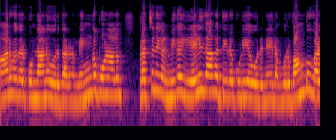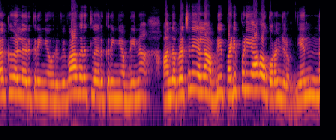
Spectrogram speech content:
மாறுவதற்குண்டான ஒரு தருணம். எங்க போனாலும் பிரச்சனைகள் மிக எளிதாக தீரக்கூடிய ஒரு நேரம். ஒரு வம்பு வழக்குகளில் இருக்கிறீங்க ஒரு விவாகரத்தில் இருக்கிறீங்க அப்படின்னா அந்த பிரச்சனைகள்லாம் அப்படியே படிப்படியாக குறைஞ்சிரும். எந்த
